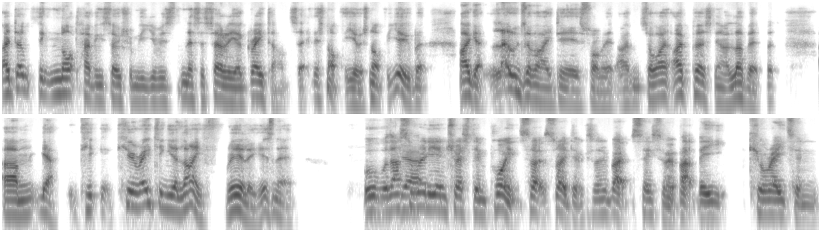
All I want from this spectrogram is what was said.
I don't think not having social media is necessarily a great answer. It's not for you. It's not for you. But I get loads of ideas from it. So I, I personally I love it. But um, yeah, c- curating your life really, isn't it? Well, well that's Yeah. a really interesting point. So, sorry, David, because I'm about to say something about the curating.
